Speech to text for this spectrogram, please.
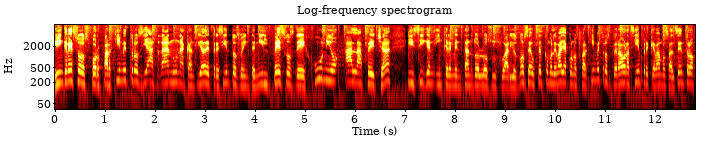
Ingresos por parquímetros ya dan una cantidad de 320 mil pesos de junio a la fecha y siguen incrementando los usuarios. No sé a usted cómo le vaya con los parquímetros, pero ahora siempre que vamos al centro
